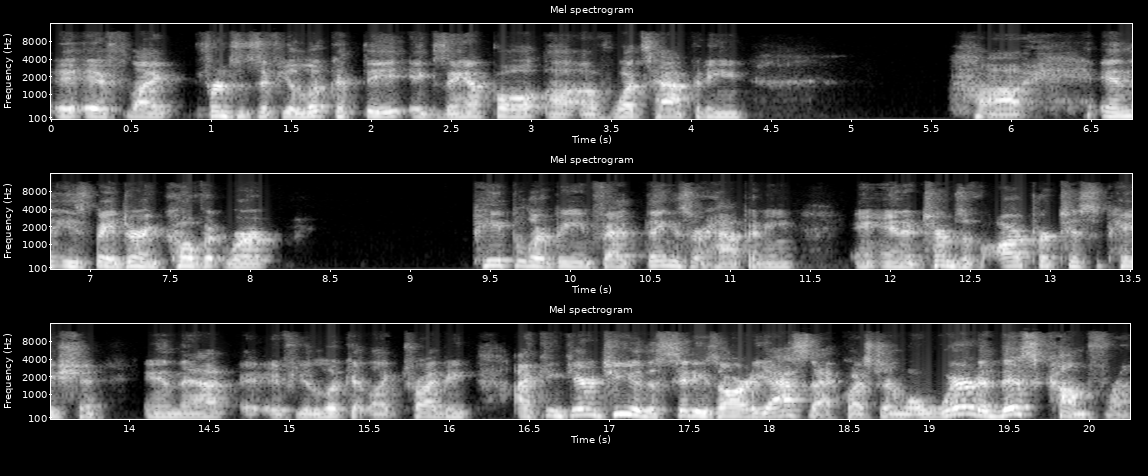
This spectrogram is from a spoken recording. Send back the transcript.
if like, for instance, if you look at the example uh, of what's happening uh, in the East Bay during COVID, where people are being fed, things are happening, and, and in terms of our participation in that, if you look at like tribing, I can guarantee you the city's already asked that question. Well, where did this come from?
